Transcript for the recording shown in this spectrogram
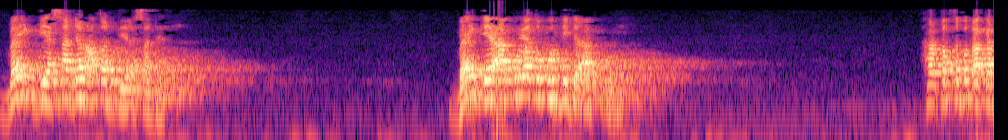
Baik dia sadar atau tidak sadar. Baik dia akui ataupun tidak akui. Hal tersebut akan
